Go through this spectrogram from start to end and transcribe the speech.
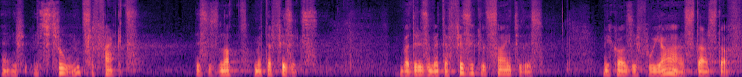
And it's true, it's a fact. This is not metaphysics. But there is a metaphysical side to this. Because if we are star stuff,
